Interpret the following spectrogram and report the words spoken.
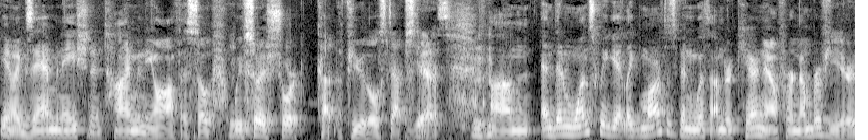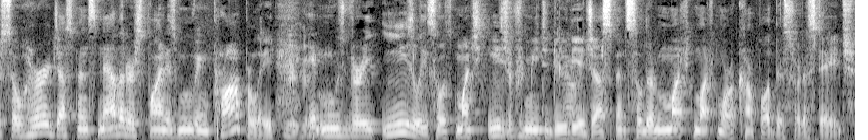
you know, examination and time in the office. So we've sort of shortcut a few of those steps there. Yes. Mm-hmm. Um, and then once we get, like Martha's been with Under Care now for a number of years, so her adjustments, now that her spine is moving properly, mm-hmm. it moves very easily, so it's much easier for me to do the adjustments. So they're much, much more comfortable at this sort of stage.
